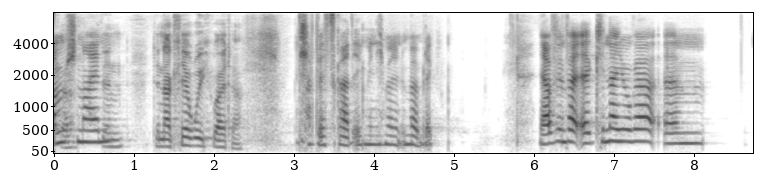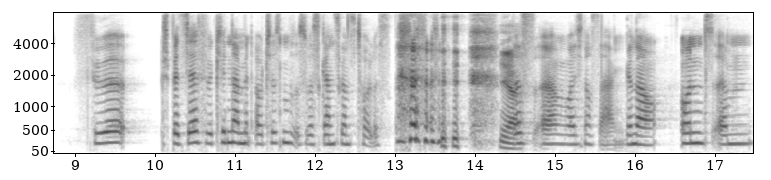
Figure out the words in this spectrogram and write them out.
zusammenschneiden? Dann, erklär ruhig weiter. Ich habe jetzt gerade irgendwie nicht mehr den Überblick. Ja, auf jeden Fall äh, Kinder-Yoga ähm, für speziell für Kinder mit Autismus ist was ganz, ganz Tolles. Ja. Das ähm, wollte ich noch sagen, genau. Und ähm,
